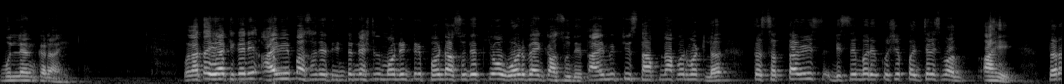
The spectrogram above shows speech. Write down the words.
मूल्यांकन आहे. मग आता या ठिकाणी आय एम एफ असू देत इंटरनॅशनल मॉनिटरी फंड असू देत किंवा वर्ल्ड बँक असू देत आय एम एफची स्थापना आपण म्हटलं तर सत्तावीस डिसेंबर एकोणीसशे पंचेचाळीस मान आहे. तर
